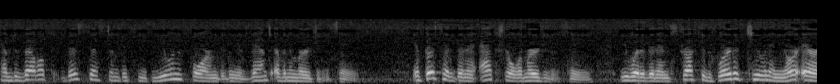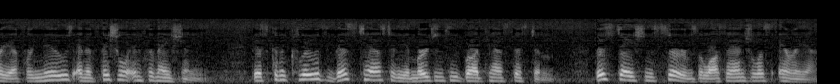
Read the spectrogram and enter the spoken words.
have developed this system to keep you informed in the event of an emergency. If this had been an actual emergency, you would have been instructed where to tune in your area for news and official information. This concludes this test of the emergency broadcast system. This station serves the Los Angeles area.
